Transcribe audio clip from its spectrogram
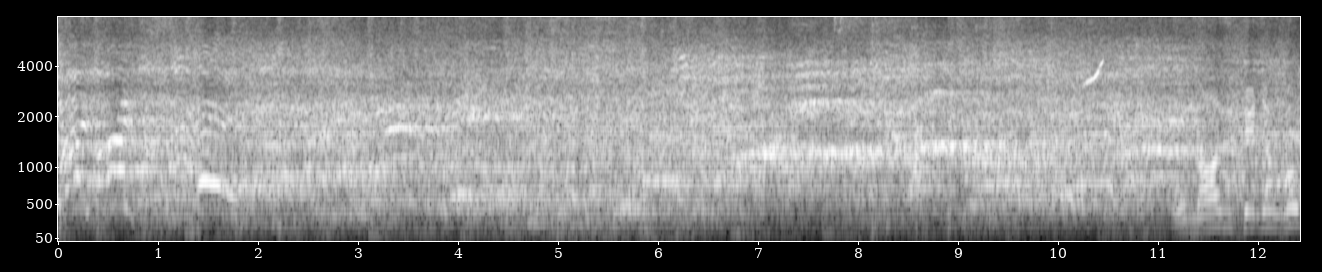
Vai, vai! Ei! o 9 perdeu um gol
